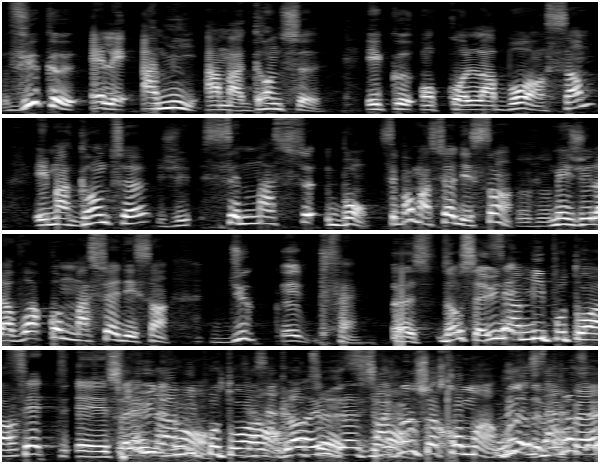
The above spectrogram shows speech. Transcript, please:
vu qu'elle est amie à ma grande sœur et qu'on collabore ensemble, et ma grande sœur, c'est ma sœur. Bon, c'est pas ma sœur de sang, mais je la vois comme ma sœur de sang. Du, euh, enfin, Euh, donc, c'est une amie pour toi. euh, C'est une non, amie pour toi. non, sa grande sœur. grande Sa soeur comment? Vous êtes de Sa même père?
